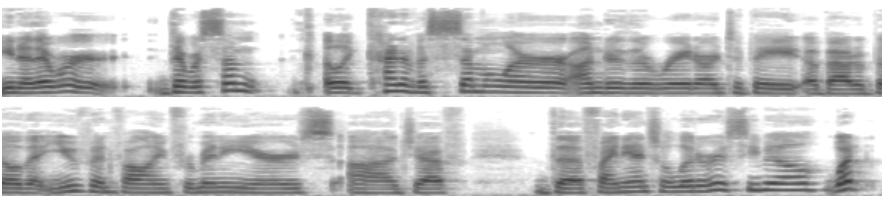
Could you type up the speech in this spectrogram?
you know, there were there was some like kind of a similar under the radar debate about a bill that you've been following for many years, uh, Jeff, the financial literacy bill. What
